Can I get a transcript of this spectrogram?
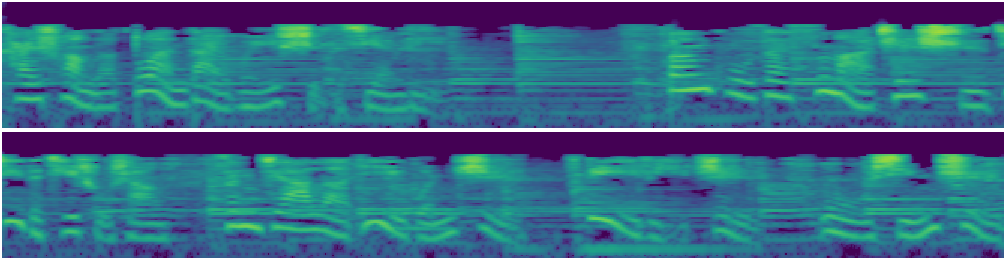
开创了断代为史的先例。班固在司马迁《史记》的基础上，增加了译文志、地理志、五行志、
